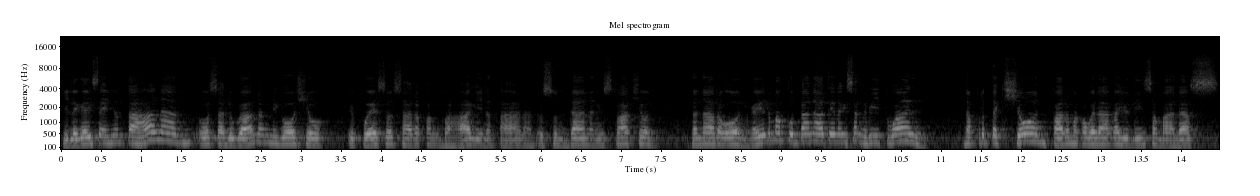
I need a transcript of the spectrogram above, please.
Ilagay sa inyong tahanan o sa lugar ng negosyo, ipwesto sa harapang bahagi ng tahanan o sundan ng instruction na naroon. Ngayon naman punta natin ang isang ritual na proteksyon para makawala kayo din sa malas.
